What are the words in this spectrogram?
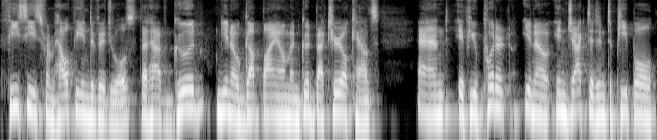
feces from healthy individuals that have good, you know, gut biome and good bacterial counts, and if you put it, you know, inject it into people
